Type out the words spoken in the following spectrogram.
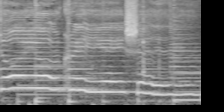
enjoy your creation.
